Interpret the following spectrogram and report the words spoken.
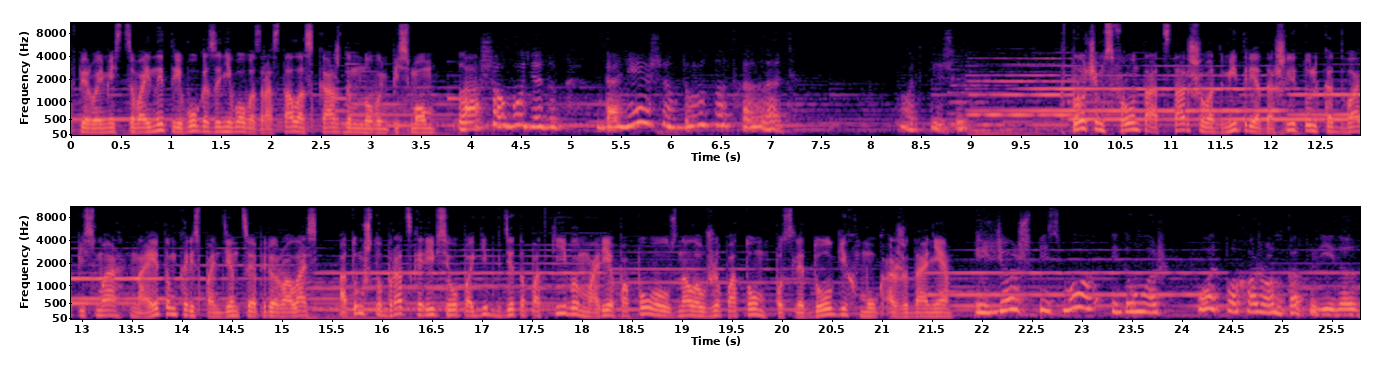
В первые месяцы войны тревога за него возрастала с каждым новым письмом. А что будет в дальнейшем, трудно сказать. Вот пишет. Впрочем, с фронта от старшего Дмитрия дошли только два письма. На этом корреспонденция прервалась. О том, что брат, скорее всего, погиб где-то под Киевом, Мария Попова узнала уже потом, после долгих мук ожидания. И ждешь письмо и думаешь, вот похоронка придет,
